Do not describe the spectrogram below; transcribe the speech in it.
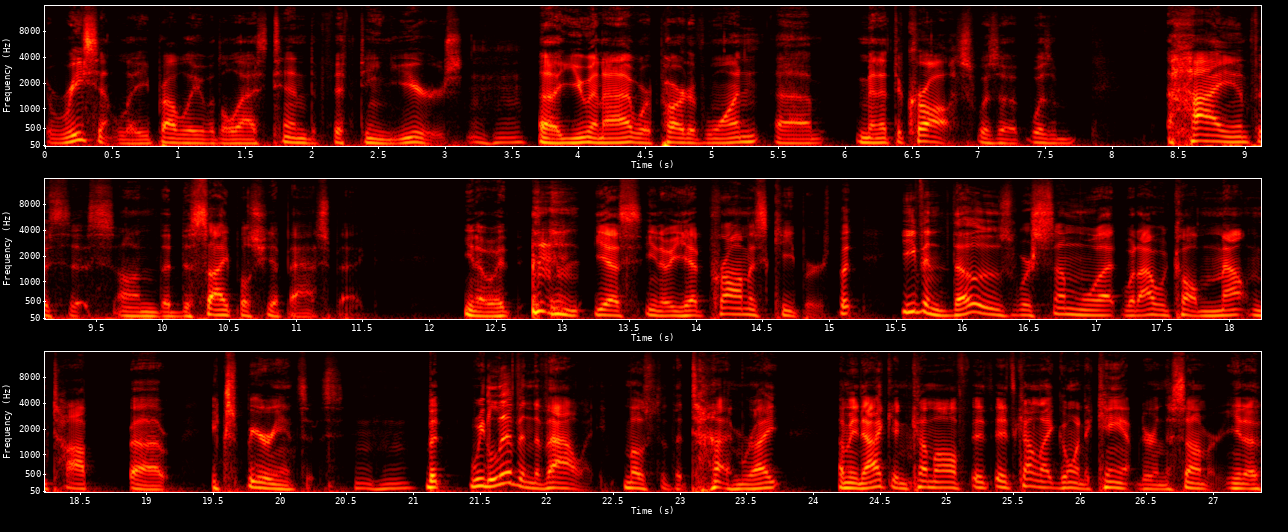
recently, probably over the last 10 to 15 years. Uh, you and I were part of one. Um, Men at the Cross was a was a high emphasis on the discipleship aspect. You know, it yes, you know, you had promise keepers, but even those were somewhat what I would call mountaintop uh, experiences. But we live in the valley most of the time, right? I mean, I can come off. It, it's kind of like going to camp during the summer. You know,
